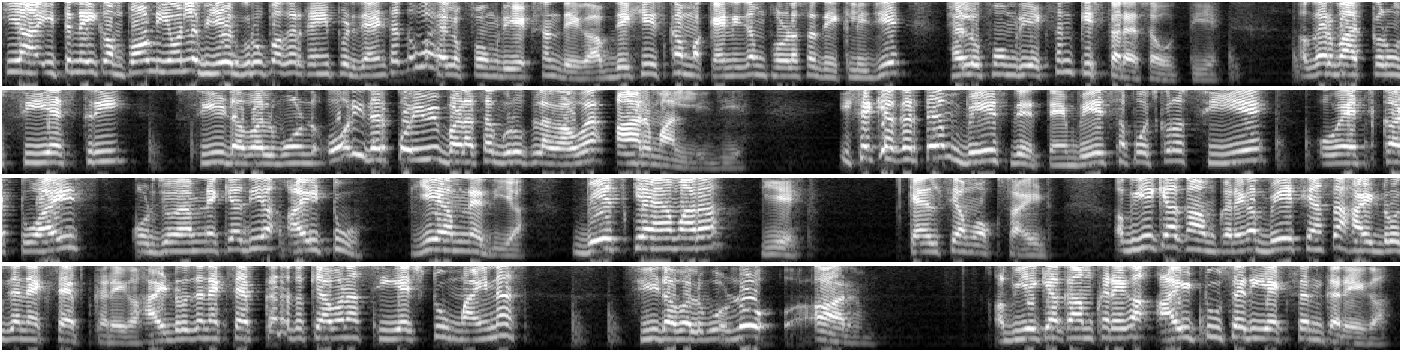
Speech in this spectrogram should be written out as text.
कि हाँ इतने ही कंपाउंड ये मतलब ये ग्रुप अगर कहीं प्रेजेंट है तो वो हेलोफोम रिएक्शन देगा। अब देखिए, इसका मैकेनिज्म थोड़ा सा देख लीजिए। हेलोफोम रिएक्शन किस तरह से होती है? अगर बात करूँ C S three C double bond और इधर कोई भी बड़ा सा ग्रुप लगा हुआ है आर मान लीजिए। इसे क्या करते हैं? हम बेस देते हैं। बेस सपोज़ करो सी ए ओ एच का ट्वाइस और जो है हमने क्या दिया? आई टू ये हमने दिया। बेस क्या है हमारा? ये। कैल्शियम ऑक्साइड अब ये क्या काम करेगा? बेस यहाँ से हाइड्रोजन एक्सेप्ट करेगा। हाइड्रोजन एक्सेप्ट करा तो क्या बना? C H two minus C double बोलो आर अब ये क्या काम करेगा? आई टू से रिएक्शन करेगा।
